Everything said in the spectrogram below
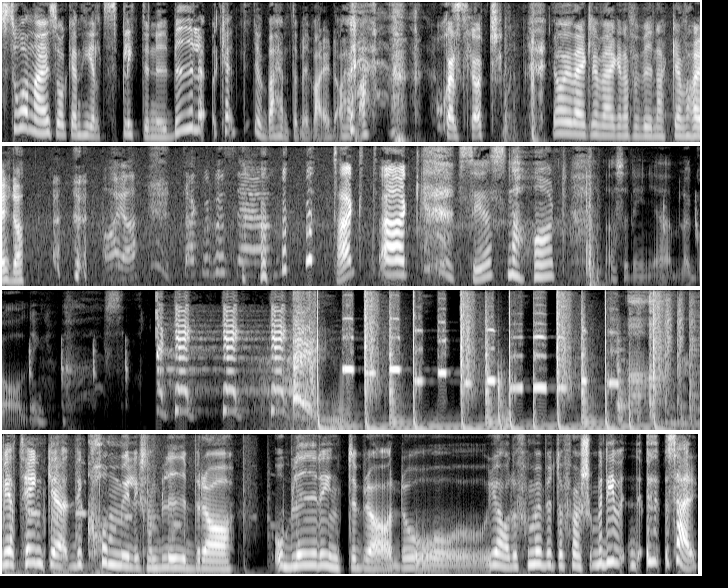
Så nice att åka en helt splitterny bil. Kan inte du bara hämta mig varje dag hemma? Självklart. Jag har ju verkligen vägarna förbi Nacka varje dag. ja, ja. Tack för skjutsen. Tack, tack. Ses snart. Alltså din jävla galning. Men jag tänker, det kommer ju liksom bli bra och blir det inte bra då, ja, då får man byta förskola. Men det så här,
